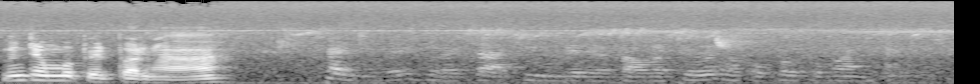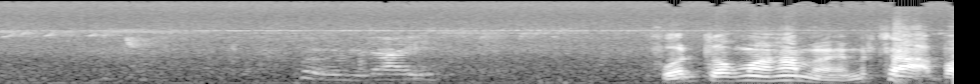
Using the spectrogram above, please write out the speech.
มันจังมาเป็นปัญหาฝนตกมาห้ามหน่อยมันสะไป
